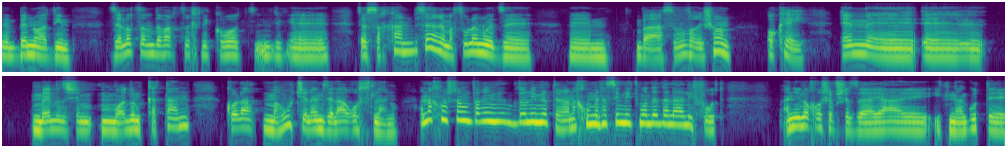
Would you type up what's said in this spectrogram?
לבין אוהדים זה לא דבר צריך לקרות אה, אצל שחקן בסדר הם עשו לנו את זה אה, בסיבוב הראשון אוקיי, הם אה, אה, מעבר לזה שהם מועדון קטן, כל המהות שלהם זה להרוס לנו. אנחנו יש לנו דברים גדולים יותר, אנחנו מנסים להתמודד על האליפות. אני לא חושב שזה היה אה, התנהגות אה,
